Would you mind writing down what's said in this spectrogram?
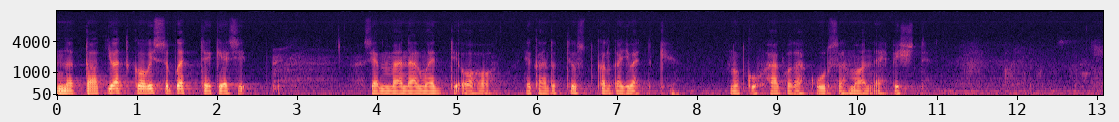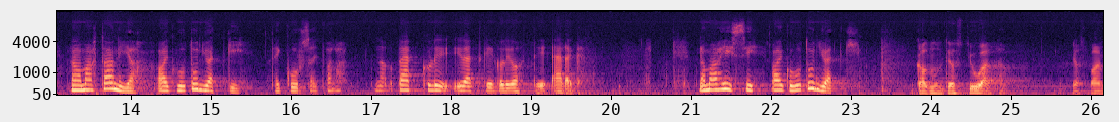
No taat jätkoo vissa puettekeesi semmään näillä muetti oho. Ja kantot just kalka jätki. Nut kuhaa kota kuursa maanne piste. No mahtaan ja aikuhu tun jätkii, tai kurssait valaa. No päkkuli jätki, kun oli ohti älkä. No mä hissi aikuhutun jätki. Kalmun teost juolha, jos vain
